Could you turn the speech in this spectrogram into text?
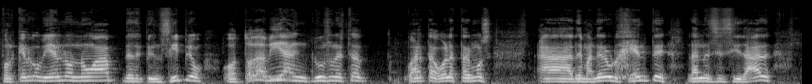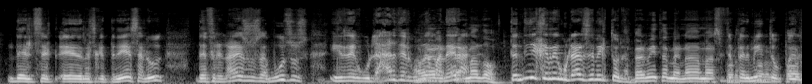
porque el gobierno no ha, desde el principio, o todavía incluso en esta cuarta ola, estamos de manera urgente la necesidad del, eh, de la Secretaría de Salud de frenar esos abusos y regular de alguna manera. Tendría que regularse, Víctor. Permítame nada más. Te permito, por,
